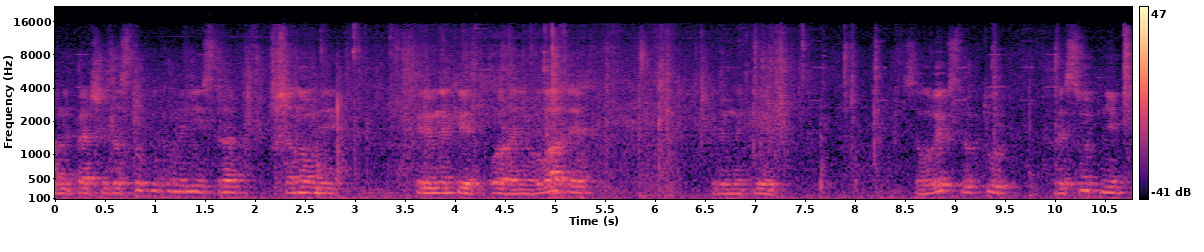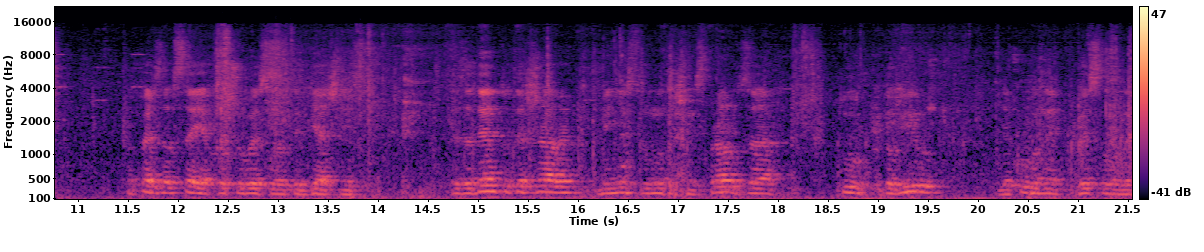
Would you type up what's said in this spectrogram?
пане перший заступнику міністра, шановні керівники органів влади, керівники силових структур, присутні. Ну, Перш за все, я хочу висловити вдячність президенту держави, міністру внутрішніх справ за ту довіру, яку вони висловили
